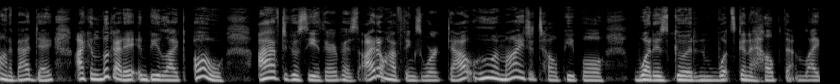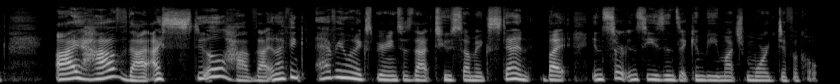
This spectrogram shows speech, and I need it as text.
on a bad day, I can look at it and be like, oh, I have to go see a therapist. I don't have things worked out. Who am I to tell people what is good and what's going to help them? Like, I have that. I still have that. And I think everyone experiences that to some extent, but in certain seasons, it can be much more difficult.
